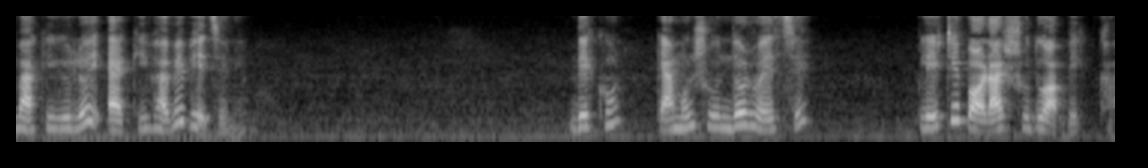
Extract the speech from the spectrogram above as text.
বাকিগুলোই একইভাবে ভেজে নেব। দেখুন কেমন সুন্দর হয়েছে। প্লেটে পড়ার শুধু অপেক্ষা।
